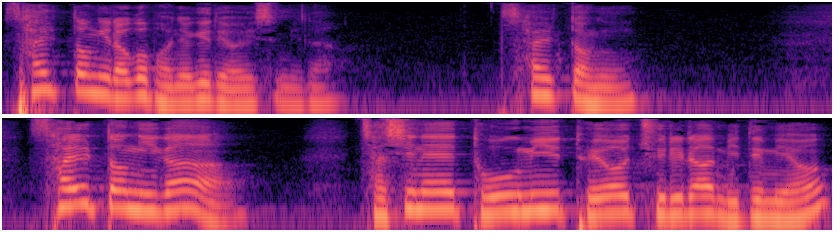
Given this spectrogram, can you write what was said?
살덩이라고 번역이 되어 있습니다. 살덩이. 살덩이가 자신의 도움이 되어 주리라 믿으며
